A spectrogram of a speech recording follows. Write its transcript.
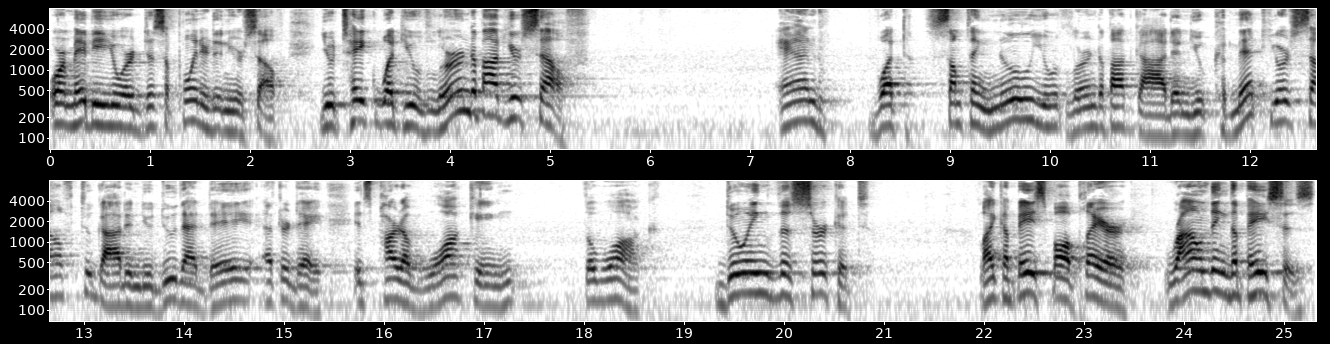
Or maybe you are disappointed in yourself. You take what you've learned about yourself and what something new you've learned about God and you commit yourself to God and you do that day after day. It's part of walking the walk, doing the circuit, like a baseball player rounding the bases,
